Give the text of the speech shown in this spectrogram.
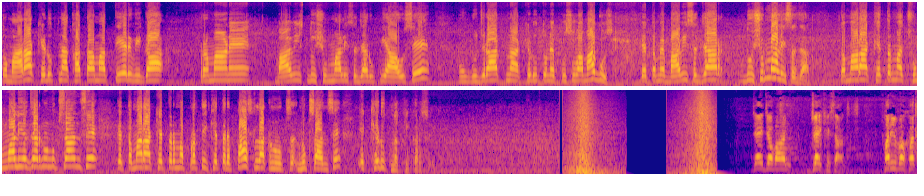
તો મારા ખેડૂતના ખાતામાં તેર વીઘા પ્રમાણે બાવીસ દુ ચુમ્માલીસ હજાર રૂપિયા આવશે. હું ગુજરાતના ખેડૂતોને પૂછવા માગું છું કે તમે બાવીસ હજાર દુ ચુમ્માલીસ હજાર તમારા ખેતરમાં ચુમ્માલીસ હજારનું નુકસાન છે કે તમારા ખેતરમાં પ્રતિ ખેતરે પાંચ લાખનું નુકસાન છે, એ ખેડૂત નક્કી કરશે. જય જવાન, જય કિસાન. ફરી વખત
